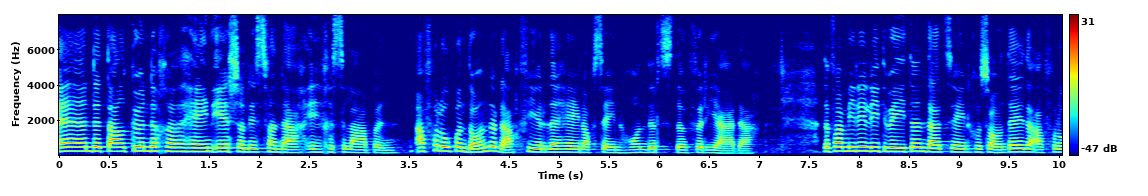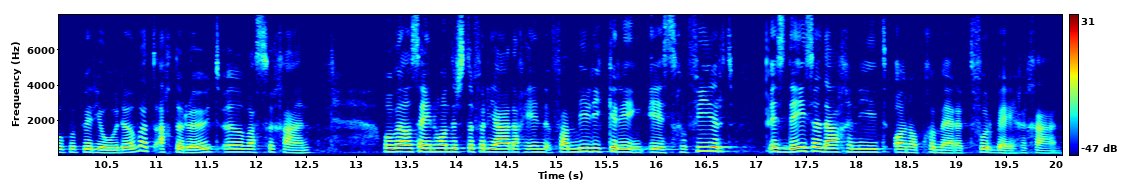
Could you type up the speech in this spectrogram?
En de taalkundige Hein Eersel is vandaag ingeslapen. Afgelopen donderdag vierde hij nog zijn honderdste verjaardag. De familie liet weten dat zijn gezondheid de afgelopen periode wat achteruit uh, was gegaan. Hoewel zijn honderdste verjaardag in familiekring is gevierd, is deze dag niet onopgemerkt voorbij gegaan.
